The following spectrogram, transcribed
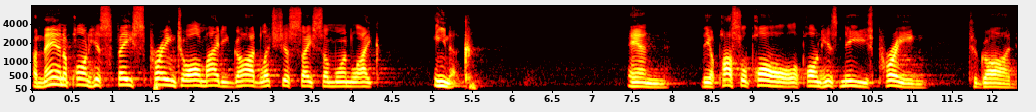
A man upon his face praying to Almighty God, let's just say someone like Enoch. And the Apostle Paul upon his knees praying to God.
